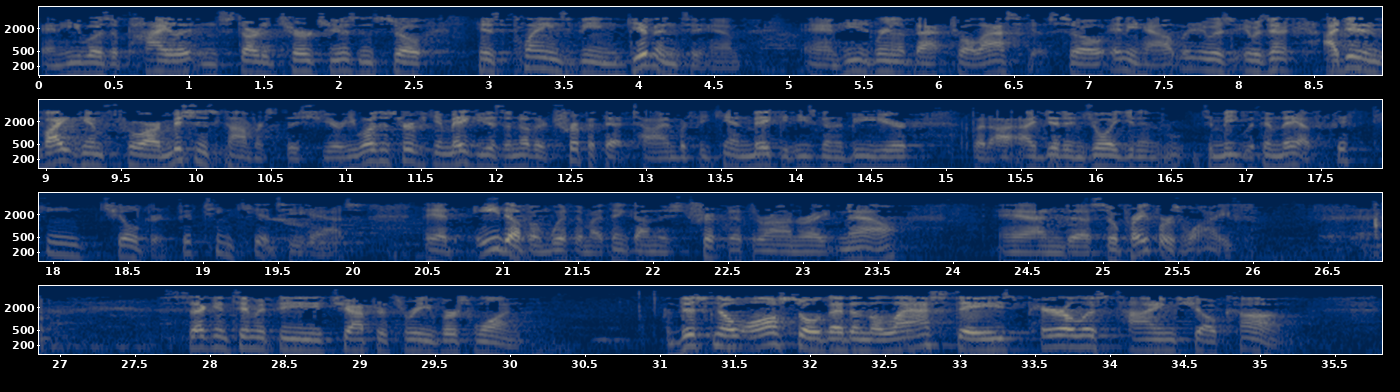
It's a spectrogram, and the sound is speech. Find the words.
And he was a pilot and started churches. And so his plane's being given to him and he's bringing it back to Alaska. So anyhow, it was it was. In, I did invite him to our missions conference this year. He wasn't sure if he can make it. Has another trip at that time, but if he can make it, he's going to be here. But I, I did enjoy getting to meet with him. They have 15 children, 15 kids he has. They had eight of them with him, I think, on this trip that they're on right now. And uh, so pray for his wife. 2 Timothy chapter 3 verse 1. This know also that in the last days perilous times shall come.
